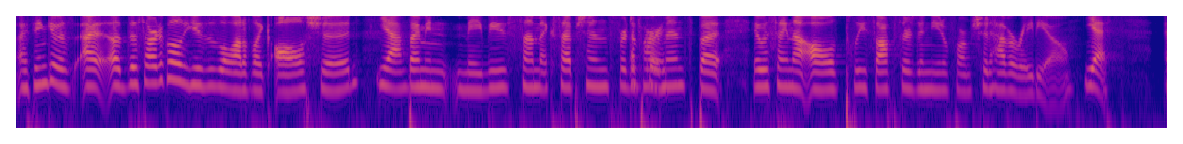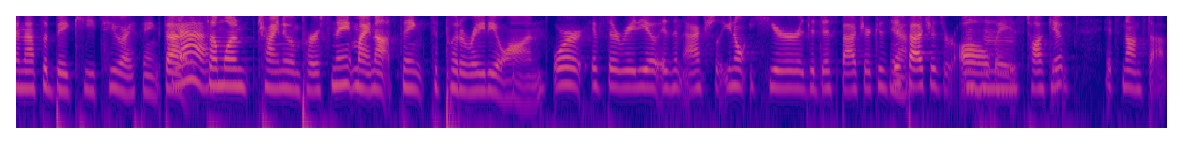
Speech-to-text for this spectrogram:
i think it was I, uh, this article uses a lot of like all should Yeah. but i mean maybe some exceptions for departments but it was saying that all police officers in uniform should have a radio Yes. and that's a big key too i think that Yeah. someone trying to impersonate might not think to put a radio on Or if their radio isn't actually, you don't hear the dispatcher because Yeah. dispatchers are always Mhm. talking. Yep. It's nonstop.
